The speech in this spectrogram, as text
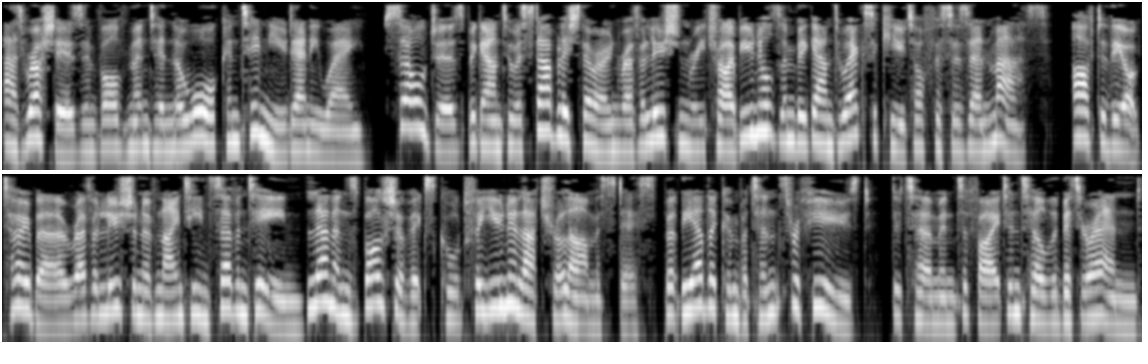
as Russia's involvement in the war continued anyway. Soldiers began to establish their own revolutionary tribunals and began to execute officers en masse. After the October Revolution of 1917, Lenin's Bolsheviks called for unilateral armistice, but the other combatants refused, determined to fight until the bitter end.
